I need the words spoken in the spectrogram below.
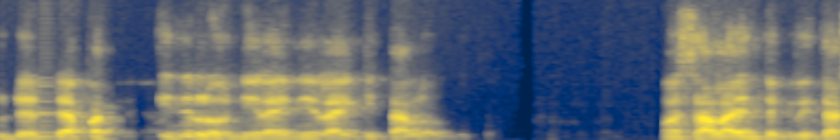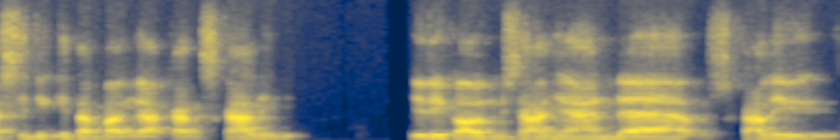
udah dapat ini loh nilai-nilai kita loh. Masalah integritas ini kita banggakan sekali. Jadi kalau misalnya anda sekali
